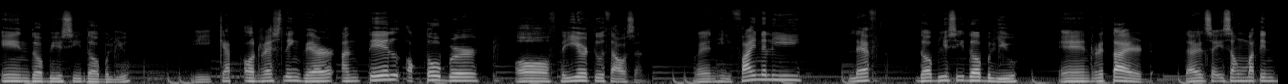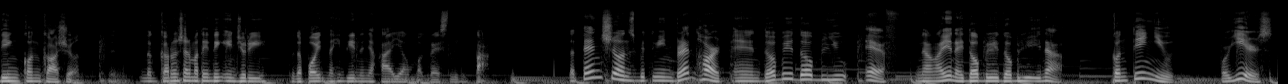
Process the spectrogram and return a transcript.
in WCW. He kept on wrestling there until October of the year 2000 when he finally left WCW and retired dahil sa isang matinding concussion. Nagkaroon siya ng matinding injury to the point na hindi na niya kayang mag-wrestling pa. The tensions between Bret Hart and WWF na ngayon ay WWE na continued for years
